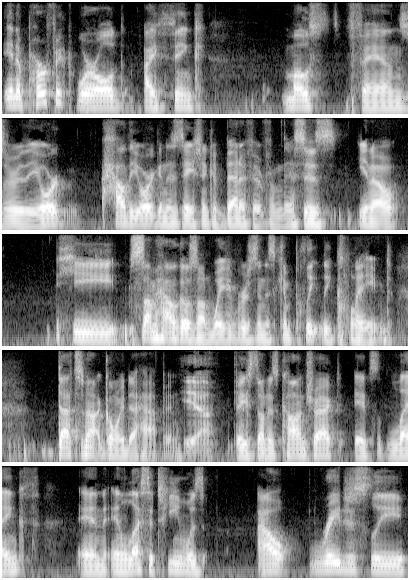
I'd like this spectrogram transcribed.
in a perfect world, I think most fans or the or how the organization could benefit from this is, you know, he somehow goes on waivers and is completely claimed that's not going to happen. Yeah. Based on his contract, its length, and unless a team was outrageously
